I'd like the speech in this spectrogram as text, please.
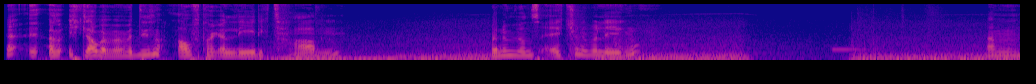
Ja, äh, also ich glaube, wenn wir diesen Auftrag erledigt haben, können wir uns echt schon überlegen, ähm,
